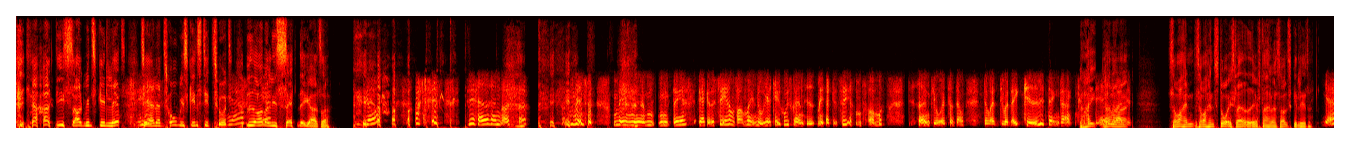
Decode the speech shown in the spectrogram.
Jeg har lige solgt mit skelet ja. til Anatomisk Institut. Ja, Vidunderlig ja. sætning, altså. jo, og det, det havde han også. Men, men øhm, ja, jeg kan da se ham for mig endnu. Jeg kan ikke huske, hvad han hed, men jeg kan se ham for mig. Det havde han gjort, så der, der var, det var da ikke kedeligt dengang. Nej, det, nej, nej, nej. Så var, han, så var han stor i slaget, efter han havde solgt skelettet. Ja.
